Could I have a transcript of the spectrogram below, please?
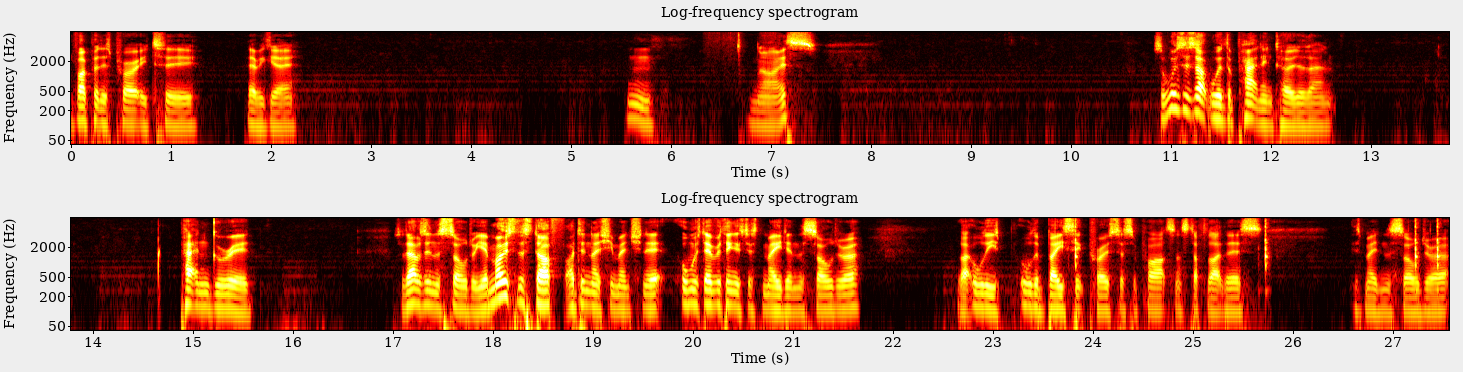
If I put this priority 2, there we go. Hmm. Nice. So what's this up with the pattern encoder then? Pattern grid. So that was in the solderer. Yeah, most of the stuff I didn't actually mention it. Almost everything is just made in the solderer. Like all these, all the basic processor parts and stuff like this is made in the solderer.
